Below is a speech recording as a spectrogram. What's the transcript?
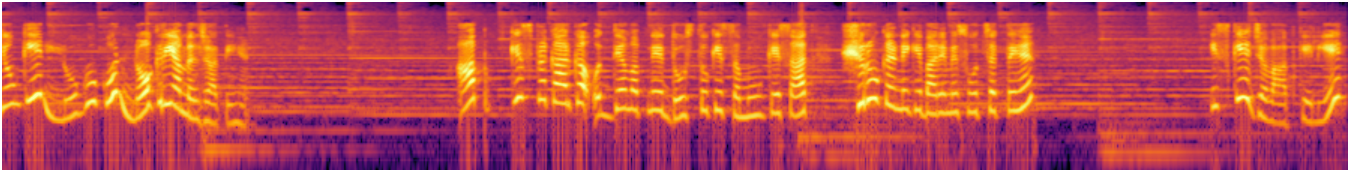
क्योंकि लोगों को नौकरियाँ मिल जाती हैं। आप किस प्रकार का उद्यम अपने दोस्तों के समूह के साथ शुरू करने के बारे में सोच सकते हैं? इसके जवाब के लिए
